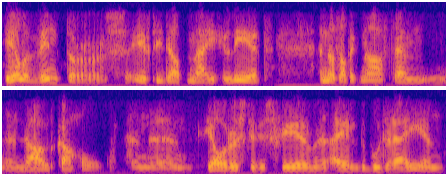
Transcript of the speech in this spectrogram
hele winters heeft hij dat mij geleerd. En dan zat ik naast hem en de houtkachel. En eh, heel rustige sfeer, eigenlijk de boerderij. En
